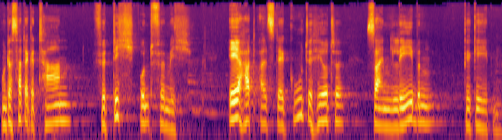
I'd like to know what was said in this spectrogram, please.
Und das hat er getan für dich und für mich. Er hat als der gute Hirte sein Leben gegeben.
